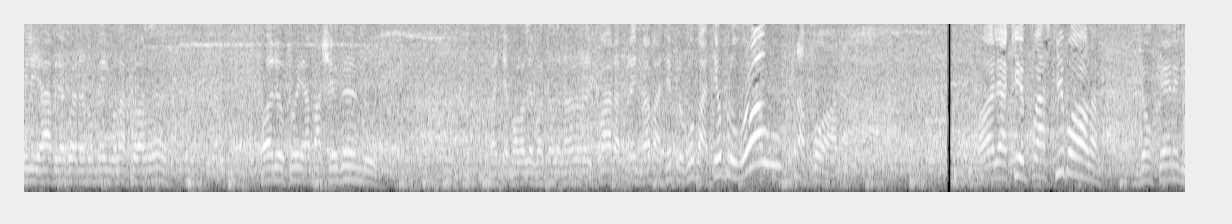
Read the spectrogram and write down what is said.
Ele abre agora no meio lá pro Alan. Olha o Cuiabá chegando. Vai ter bola levantada na ele para, prende, vai bater pro gol, bateu pro gol, pra fora. Olha aqui, passe, que bola. John Kennedy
